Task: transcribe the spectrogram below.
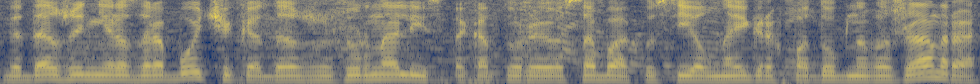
да даже не разработчика, даже журналиста, который собаку съел на играх подобного жанра,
